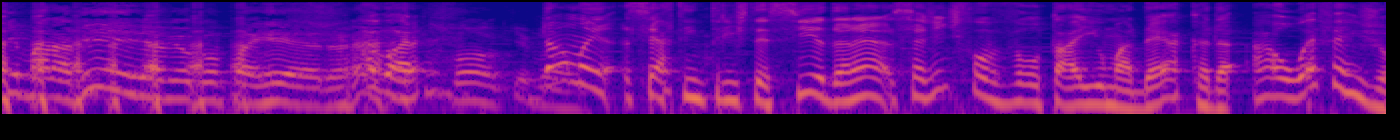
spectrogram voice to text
que maravilha, meu companheiro. Agora, que bom, que bom. dá uma certa entristecida, né? Se a gente for voltar aí uma década, a UFRJ,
